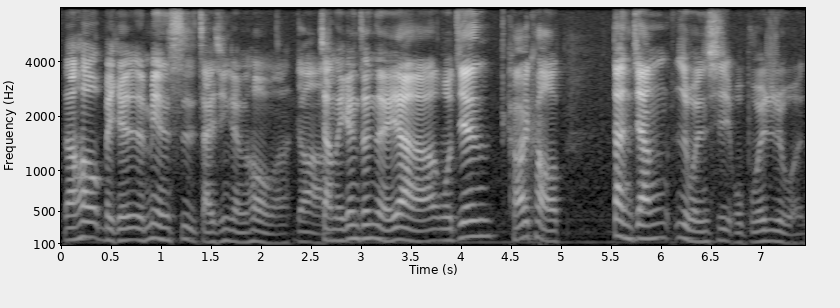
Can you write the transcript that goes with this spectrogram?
然后每个人面试宅心仁厚嘛，对啊，讲的跟真的一样啊！我今天考一考淡江日文系，我不会日文，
